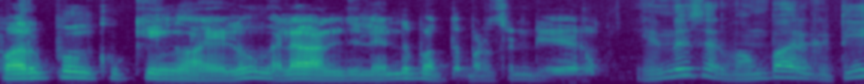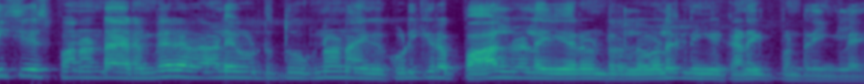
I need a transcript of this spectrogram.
பருப்பும் குக்கிங் ஆயிலும் விலை அஞ்சுலேருந்து பத்து பர்சன்ட் ஏறும். என்ன சார் வம்பா இருக்கு? டிசிஎஸ் பன்னெண்டாயிரம் பேரை வேலையை விட்டு தூக்குனா நான் இங்க குடிக்கிற பால் விலை ஏறுன்ற லெவலுக்கு நீங்க கனெக்ட் பண்றீங்களே?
